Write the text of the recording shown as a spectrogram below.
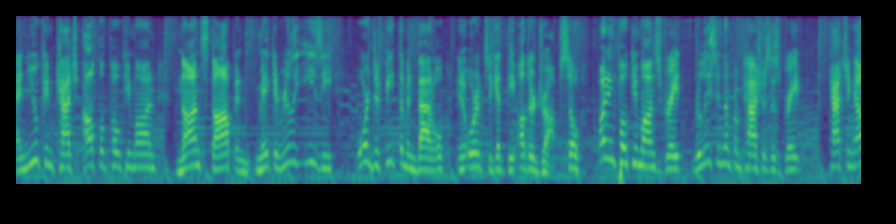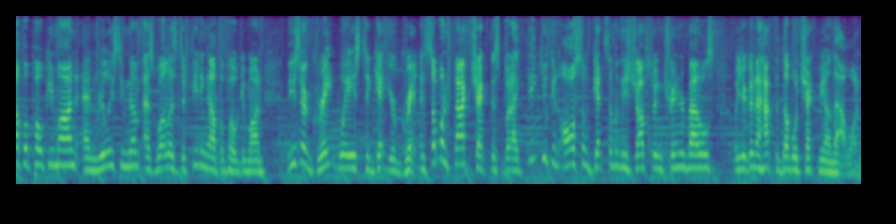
and you can catch Alpha Pokemon non-stop and make it really easy or defeat them in battle in order to get the other drops. So fighting Pokemon's great, releasing them from pastures is great, catching alpha Pokemon and releasing them, as well as defeating alpha Pokemon. These are great ways to get your grit. And someone fact checked this, but I think you can also get some of these drops during trainer battles, but you're going to have to double check me on that one.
